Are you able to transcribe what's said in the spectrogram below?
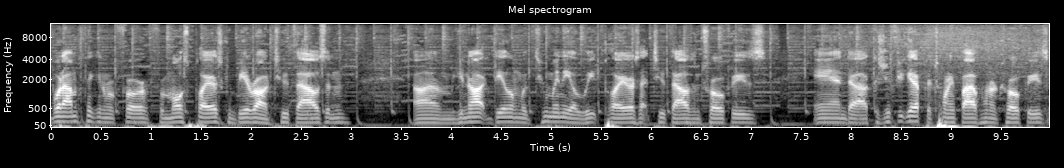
what I'm thinking for for most players can be around 2,000 um, you're not dealing with too many elite players at 2,000 trophies and because uh, if you get up to 2,500 trophies,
